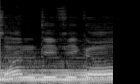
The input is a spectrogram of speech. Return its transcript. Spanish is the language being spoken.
santificado.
